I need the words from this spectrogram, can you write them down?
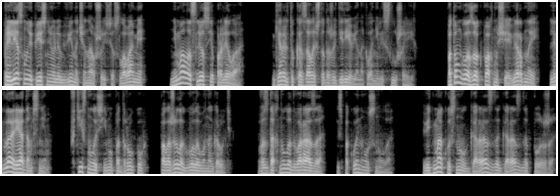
Прелестную песню о любви, начинавшуюся словами Немало слез я пролила. Геральту казалось, что даже деревья наклонились, слушая их. Потом глазок, пахнущая вербной, легла рядом с ним, втиснулась ему под руку, положила голову на грудь. Вздохнула два раза и спокойно уснула. Ведьмак уснул гораздо-гораздо позже.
